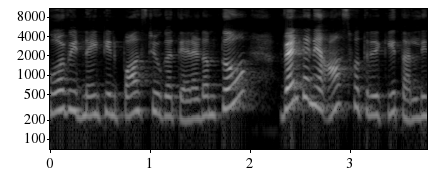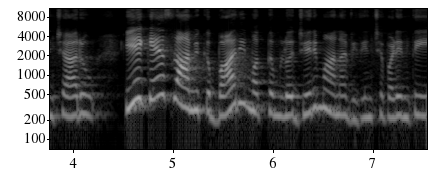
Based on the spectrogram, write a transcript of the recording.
కోవిడ్ నైన్టీన్ పాజిటివ్గా తేలడంతో వెంటనే ఆసుపత్రికి తరలించారు. ఈ కేసులో ఆమెకు భారీ మొత్తంలో జరిమానా విధించబడింది.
